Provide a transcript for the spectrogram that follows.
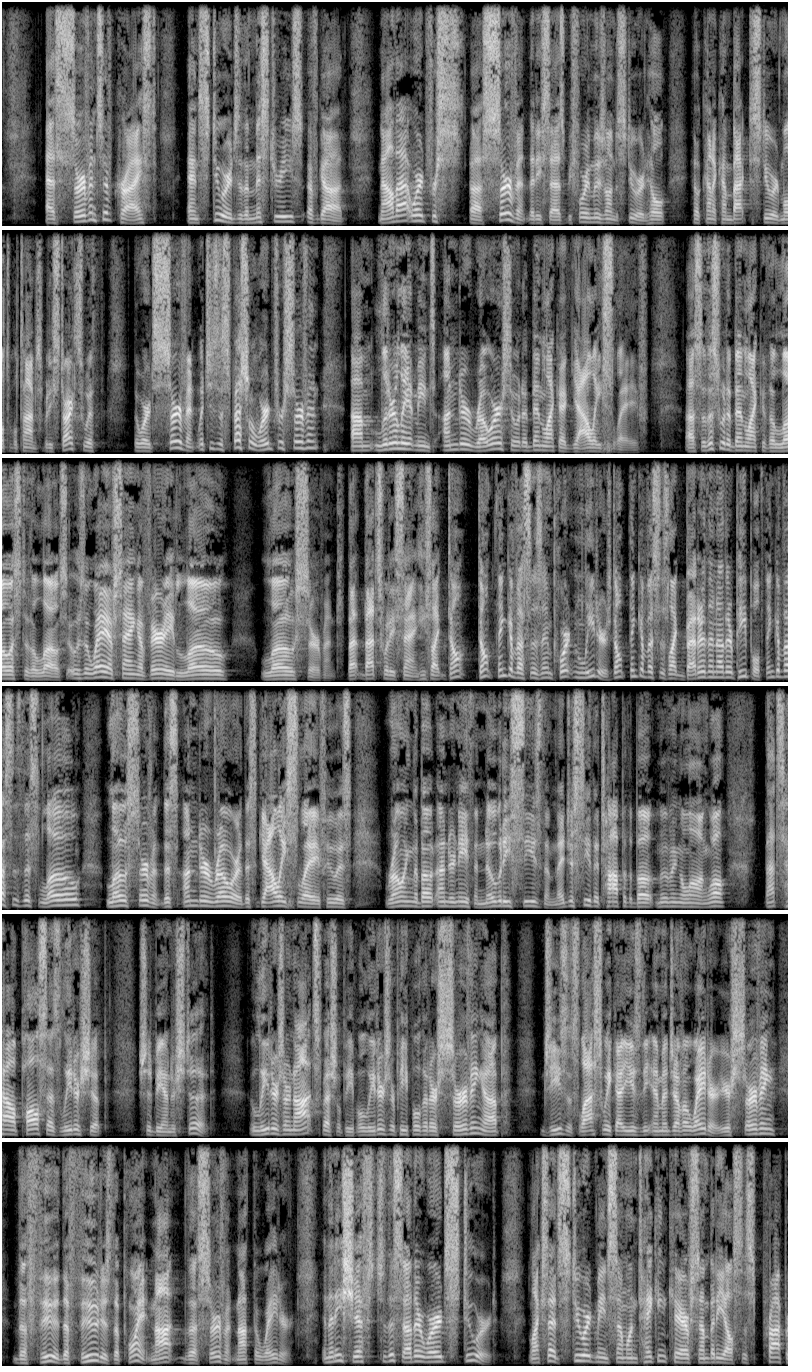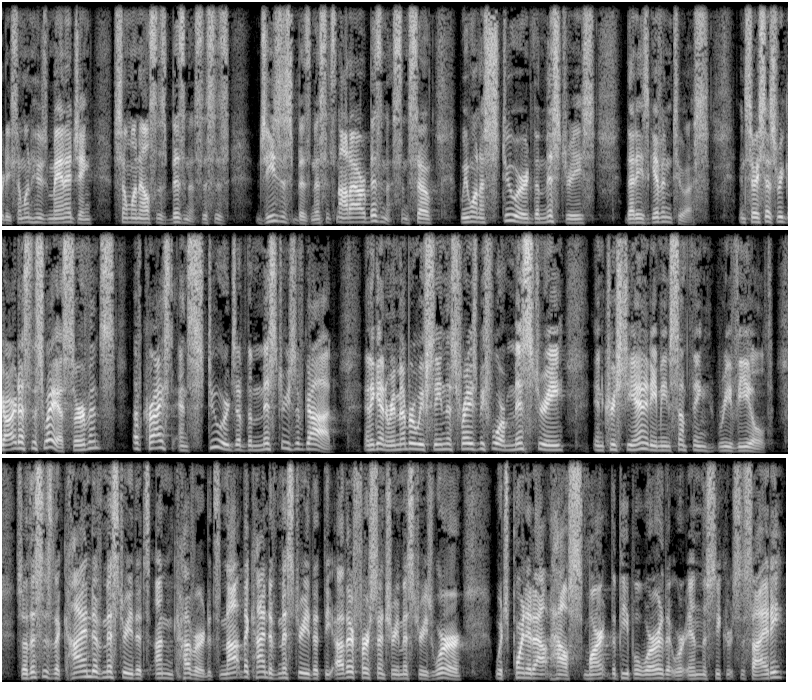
as servants of Christ and stewards of the mysteries of God. Now, that word for uh, servant that he says, before he moves on to steward, he'll, he'll kind of come back to steward multiple times, but he starts with the word servant, which is a special word for servant. Um, literally, it means under rower, so it would have been like a galley slave. Uh, so this would have been like the lowest of the low. So it was a way of saying a very low low servant. That, that's what he's saying. He's like, don't, don't think of us as important leaders. Don't think of us as like better than other people. Think of us as this low, low servant, this under rower, this galley slave who is rowing the boat underneath and nobody sees them. They just see the top of the boat moving along. Well, that's how Paul says leadership should be understood. Leaders are not special people. Leaders are people that are serving up Jesus. Last week I used the image of a waiter. You're serving the food. The food is the point, not the servant, not the waiter. And then he shifts to this other word, steward. Like I said, steward means someone taking care of somebody else's property, someone who's managing someone else's business. This is Jesus' business. It's not our business. And so we want to steward the mysteries that he's given to us. And so he says, regard us this way as servants of Christ and stewards of the mysteries of God. And again, remember we've seen this phrase before. Mystery in Christianity means something revealed. So this is the kind of mystery that's uncovered. It's not the kind of mystery that the other first century mysteries were, which pointed out how smart the people were that were in the secret society.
